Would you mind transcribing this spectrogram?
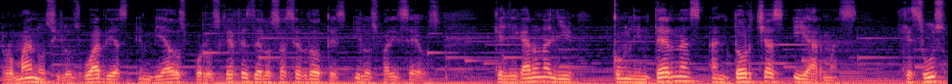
romanos y los guardias enviados por los jefes de los sacerdotes y los fariseos, que llegaron allí con linternas, antorchas y armas. Jesús,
